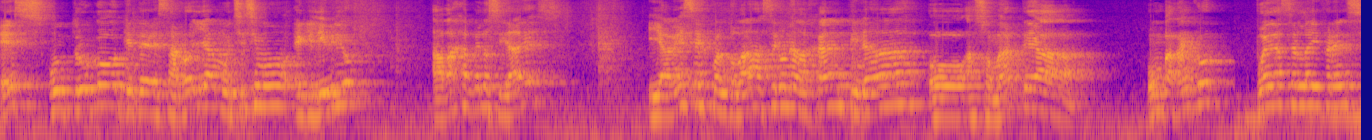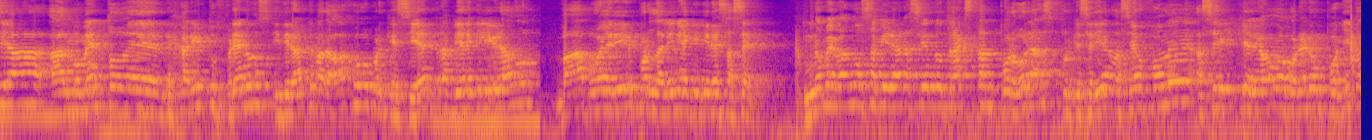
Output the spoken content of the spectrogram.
es un truco que te desarrolla muchísimo equilibrio a bajas velocidades y a veces cuando vas a hacer una bajada empinada o asomarte a un barranco, puede hacer la diferencia al momento de dejar ir tus frenos y tirarte para abajo porque si entras bien equilibrado, vas a poder ir por la línea que quieres hacer. No me vamos a mirar haciendo trackstand por horas porque sería demasiado fome, así que le vamos a poner un poquito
